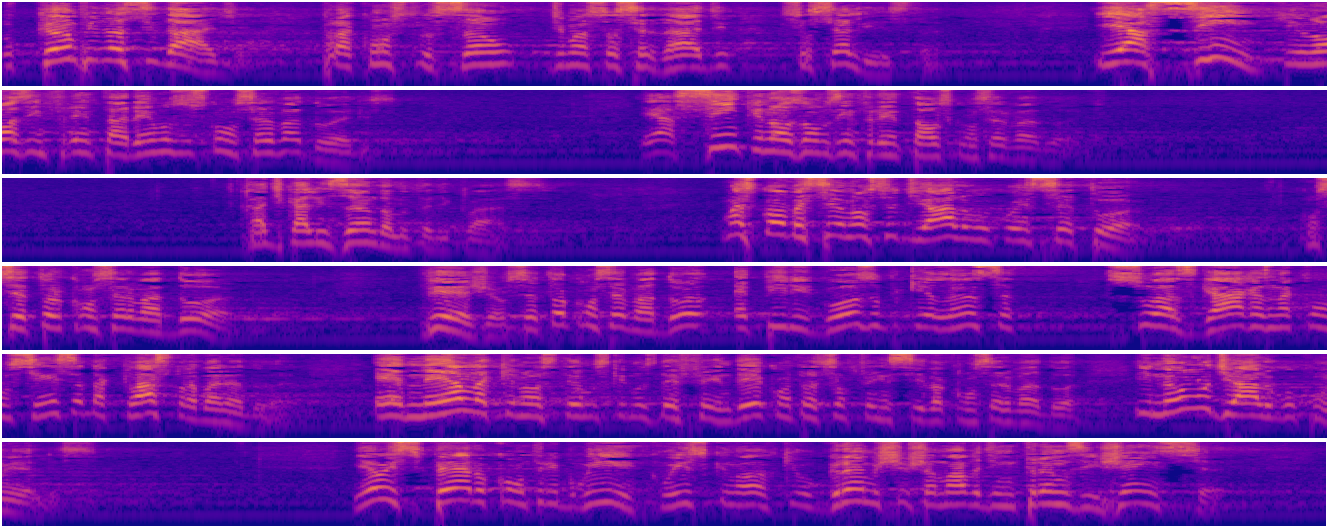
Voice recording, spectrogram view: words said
do campo e da cidade para a construção de uma sociedade socialista. E é assim que nós enfrentaremos os conservadores. É assim que nós vamos enfrentar os conservadores. Radicalizando a luta de classe. Mas qual vai ser o nosso diálogo com esse setor? Com o setor conservador? Veja, o setor conservador é perigoso porque lança suas garras na consciência da classe trabalhadora. É nela que nós temos que nos defender contra essa ofensiva conservadora, e não no diálogo com eles. E eu espero contribuir com isso que, nós, que o Gramsci chamava de intransigência,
